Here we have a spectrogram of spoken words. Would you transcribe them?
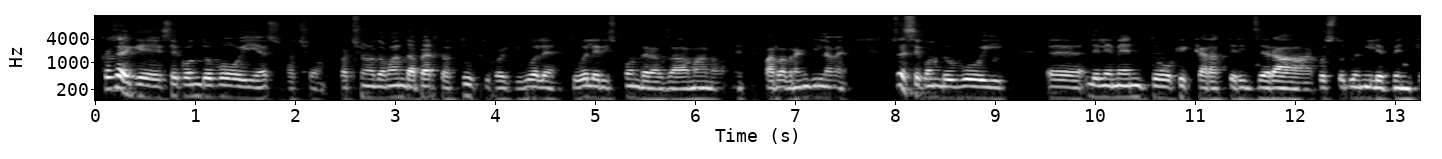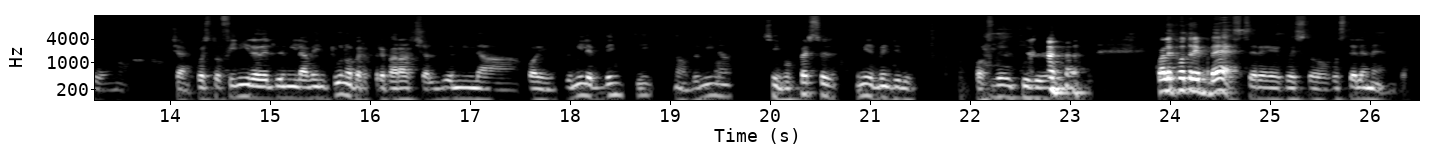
Cos'è che secondo voi, adesso faccio, faccio, una domanda aperta a tutti, poi chi vuole, chi vuole rispondere alza la mano e parla tranquillamente. Cos'è secondo voi eh, l'elemento che caratterizzerà questo 2021? Cioè questo finire del 2021 per prepararci al 2000, poi 2020, no, 2000, sì, ho perso il 2022. 22. Quale potrebbe essere questo, questo elemento?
